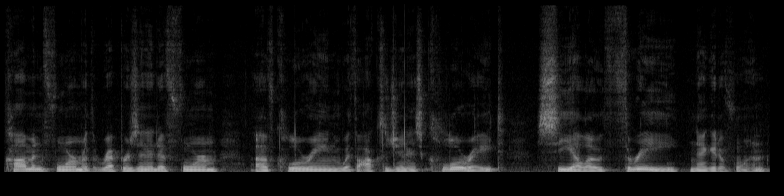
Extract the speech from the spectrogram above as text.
common form or the representative form of chlorine with oxygen is chlorate, ClO3 negative 1.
